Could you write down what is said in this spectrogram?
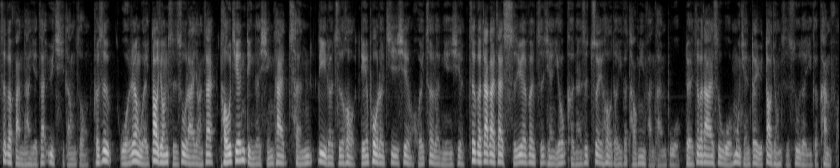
这个反弹也在预期当中，可是我认为道琼指数来讲，在头肩顶的形态成立了之后，跌破了季线，回撤了年线，这个大概在十月份之前有可能是最后的一个逃命反弹波。对，这个大概是我目前对于道琼指数的一个看法。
